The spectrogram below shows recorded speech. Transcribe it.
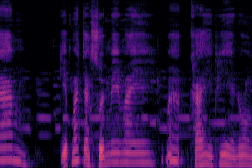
งามๆเก็บมาจากสวนใหม่ๆมาขายให้พี่ให้น้อง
